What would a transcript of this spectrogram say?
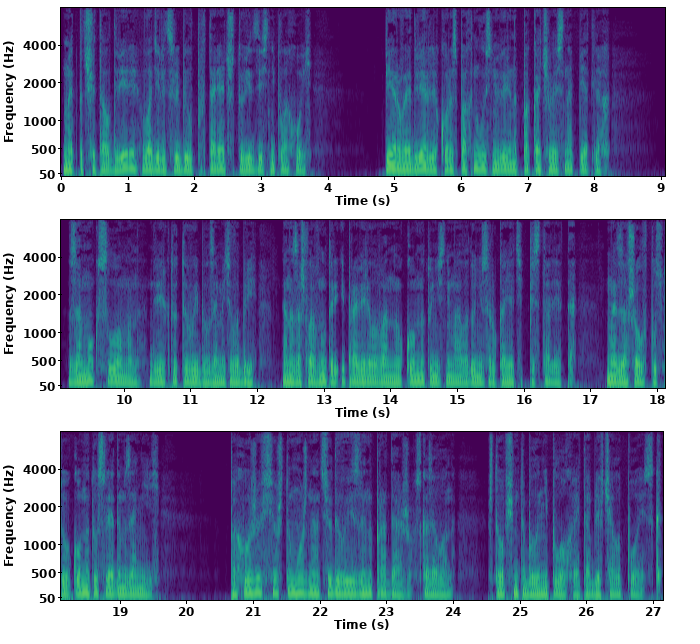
Мэт подсчитал двери. Владелец любил повторять, что вид здесь неплохой. Первая дверь легко распахнулась, неуверенно покачиваясь на петлях. «Замок сломан. Дверь кто-то выбил», — заметила Бри. «Бри». Она зашла внутрь и проверила ванную комнату, не снимая ладони с рукояти пистолета. Мэтт зашел в пустую комнату следом за ней. «Похоже, все, что можно, отсюда вывезли на продажу», — сказал он. Что, в общем-то, было неплохо, это облегчало поиск.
